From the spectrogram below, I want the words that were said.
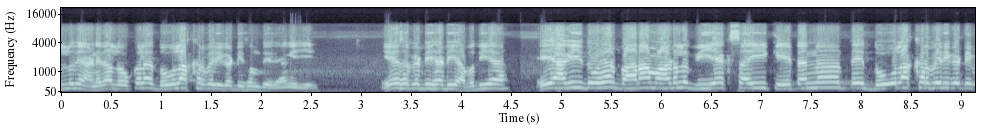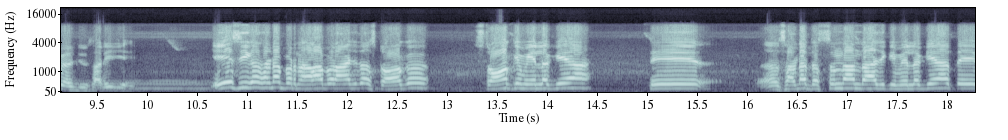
ਲੁਧਿਆਣੇ ਦਾ ਲੋਕਲ ਹੈ 2 ਲੱਖ ਰੁਪਏ ਦੀ ਗੱਡੀ ਤੁਹਾਨੂੰ ਦੇ ਦਿਆਂਗੇ ਜੀ। ਇਹ ਗੱਡੀ ਸਾਡੀ ਆਪਦੀ ਹੈ। ਇਹ ਆ ਗਈ 2012 ਮਾਡਲ VXI K10 ਤੇ 2 ਲੱਖ ਰੁਪਏ ਦੀ ਗੱਡੀ ਮਿਲ ਜੂ ਸਾਰੀ ਇਹ। ਇਹ ਸੀਗਾ ਸਾਡਾ ਬਰਨਾਲਾ ਬ੍ਰਾਂਚ ਦਾ ਸਟਾਕ ਸਟਾਕ ਕਿਵੇਂ ਲੱਗਿਆ ਤੇ ਸਾਡਾ ਦੱਸਣ ਦਾ ਅੰਦਾਜ਼ ਕਿਵੇਂ ਲੱਗਿਆ ਤੇ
